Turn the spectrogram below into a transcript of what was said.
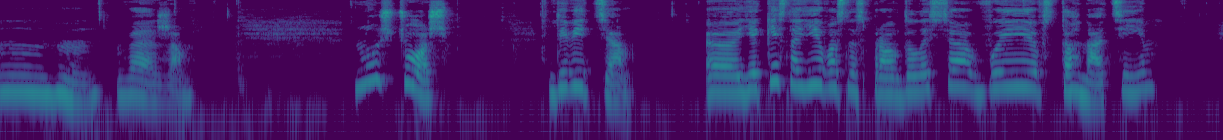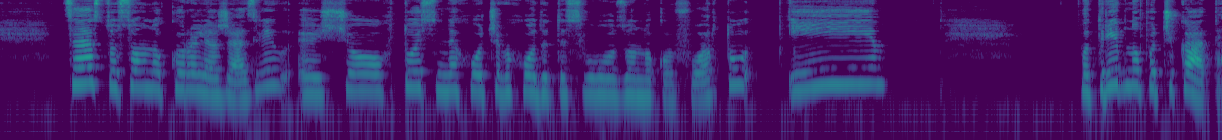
Угу, вежа. Ну що ж, дивіться, е, якісь надії у вас не справдилися, ви в стагнації. Це стосовно короля жезлів, е, що хтось не хоче виходити з свого зону комфорту, і потрібно почекати.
